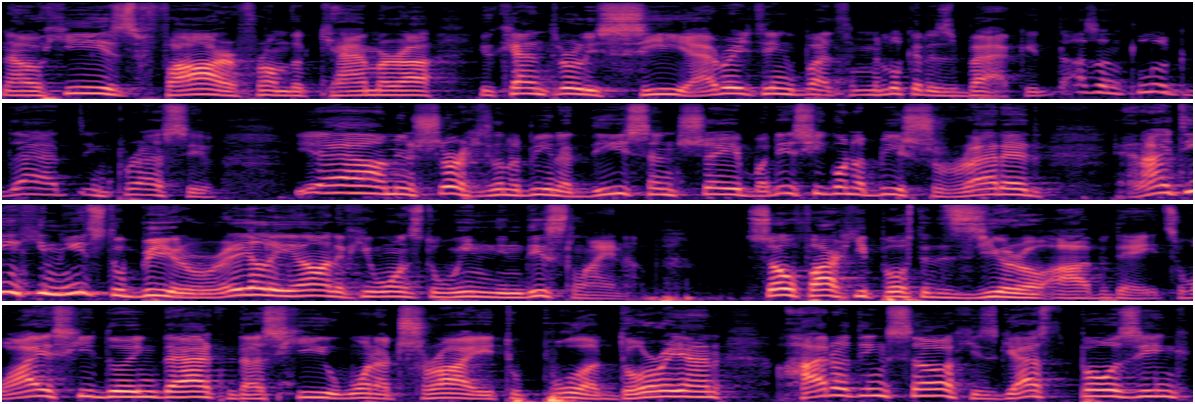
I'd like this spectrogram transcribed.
Now, he is far from the camera, you can't really see everything, but I mean, look at his back. It doesn't look that impressive. Yeah, I mean, sure, he's gonna be in a decent shape, but is he gonna be shredded? And I think he needs to be really on if he wants to win in this lineup. So far he posted zero updates. Why is he doing that? Does he wanna try to pull a Dorian? I don't think so, he's guest posing.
